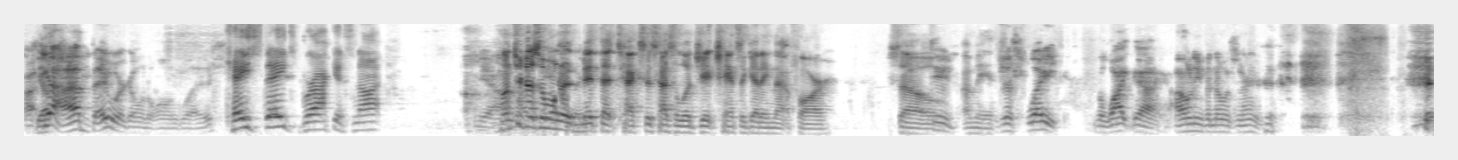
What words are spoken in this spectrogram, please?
Uh, Yep. Yeah, I have Baylor going a long way. K State's bracket's not. Yeah, Hunter doesn't want to sure. admit that Texas has a legit chance of getting that far. So, Dude. I mean, Just wait. The white guy. I don't even know his name.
